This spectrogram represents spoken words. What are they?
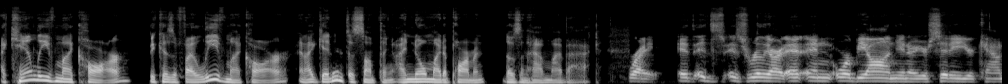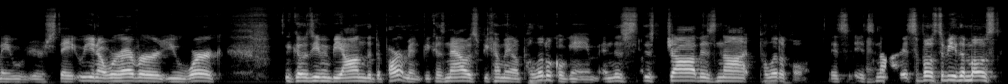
I can't leave my car because if I leave my car and I get into something, I know my department doesn't have my back. Right. It, it's it's really hard, and, and or beyond, you know, your city, your county, your state, you know, wherever you work, it goes even beyond the department because now it's becoming a political game, and this this job is not political. It's it's not. It's supposed to be the most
